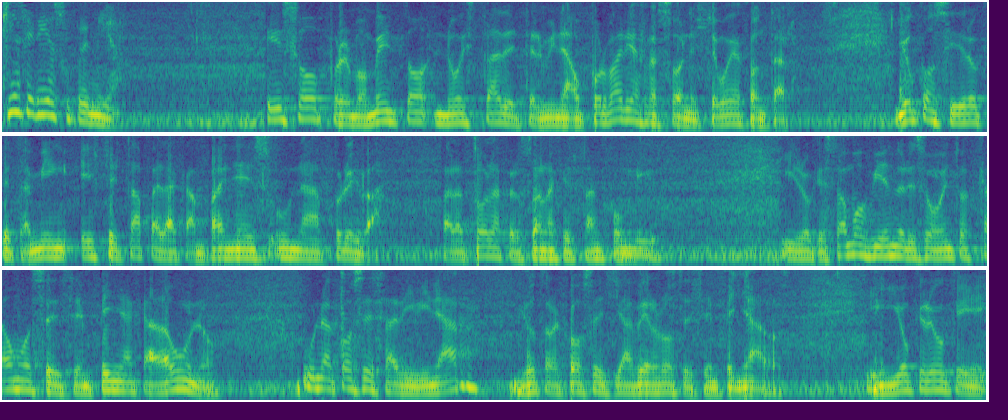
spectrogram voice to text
¿Quién sería su premier? Eso por el momento no está determinado, por varias razones, te voy a contar. Yo considero que también esta etapa de la campaña es una prueba para todas las personas que están conmigo. Y lo que estamos viendo en ese momento es cómo se desempeña cada uno. Una cosa es adivinar y otra cosa es ya verlos desempeñados. Y yo creo que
